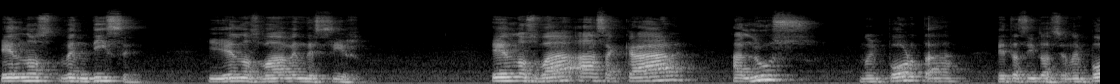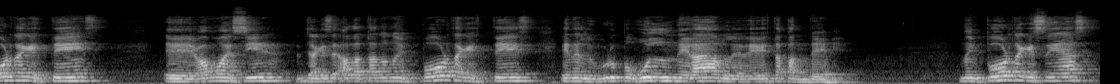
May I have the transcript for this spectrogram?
Él nos bendice y Él nos va a bendecir. Él nos va a sacar a luz, no importa esta situación, no importa que estés eh, vamos a decir, ya que se habla tanto, no importa que estés en el grupo vulnerable de esta pandemia. No importa que seas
